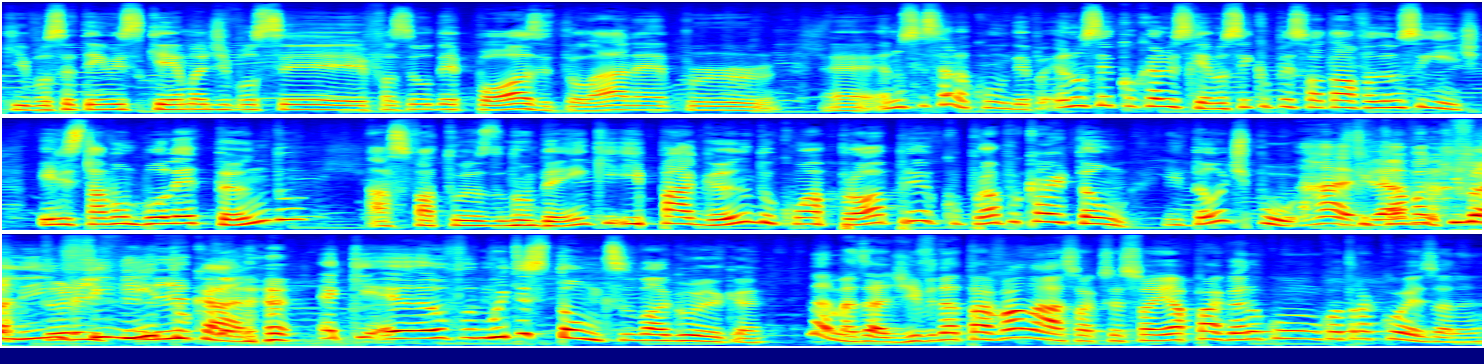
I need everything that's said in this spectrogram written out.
que você tem o esquema de você fazer o depósito lá, né? Por. é, eu não sei se era com depósito. Eu não sei qual era o esquema. Eu sei que o pessoal tava fazendo o seguinte: eles estavam boletando as faturas do Nubank e pagando com a própria com o próprio cartão. Então, tipo, Ah, ficava aquilo ali infinito, infinita. cara. É que eu, eu fui muito stonks o bagulho, cara. Não, mas a dívida tava lá, só que você só ia pagando com, com outra coisa, né?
